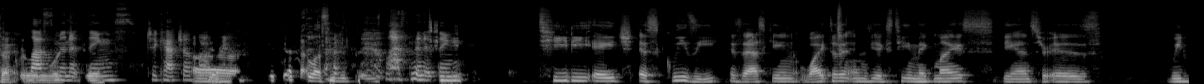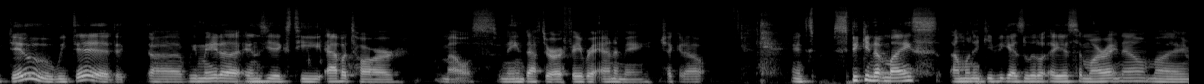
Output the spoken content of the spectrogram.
duck right. last work minute do. things to catch up on. Uh, Last minute things. Last minute T- things. TDH Esqueezy is asking, why doesn't NZXT make mice? The answer is, we do. We did. Uh, we made a NZXT avatar mouse named after our favorite anime. Check it out. And speaking of mice, I'm gonna give you guys a little ASMR right now. My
